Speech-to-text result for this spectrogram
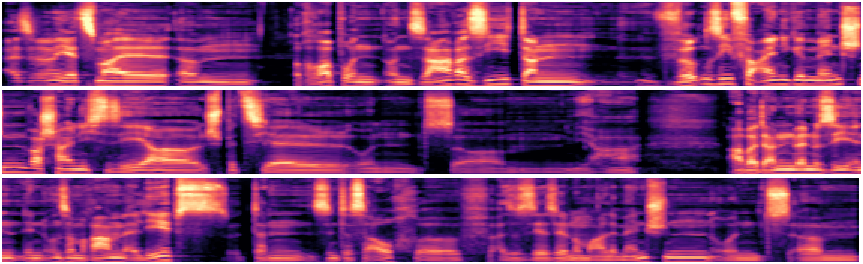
Also wenn man jetzt mal ähm, Rob und, und Sarah sieht, dann wirken sie für einige Menschen wahrscheinlich sehr speziell und ähm, ja, aber dann, wenn du sie in, in unserem Rahmen erlebst, dann sind das auch äh, also sehr, sehr normale Menschen und ähm,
